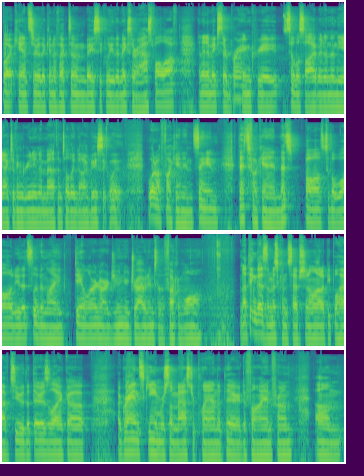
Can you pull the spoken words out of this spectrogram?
butt cancer that can affect them basically that makes their ass fall off and then it makes their brain create psilocybin and then the active ingredient in meth until they die basically. What a fucking insane that's fucking that's balls to the wall dude. That's living like dale earnhardt jr driving into the fucking wall. And I think that's a misconception a lot of people have too that there's like a, a grand scheme or some master plan that they're defined from. Um,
